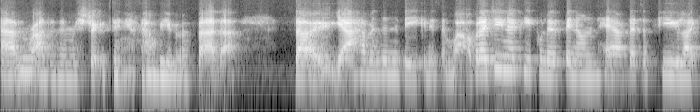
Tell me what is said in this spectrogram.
um, rather than restricting yourself even further. So yeah, I haven't done the veganism well, but I do know people who have been on here. There's a few like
